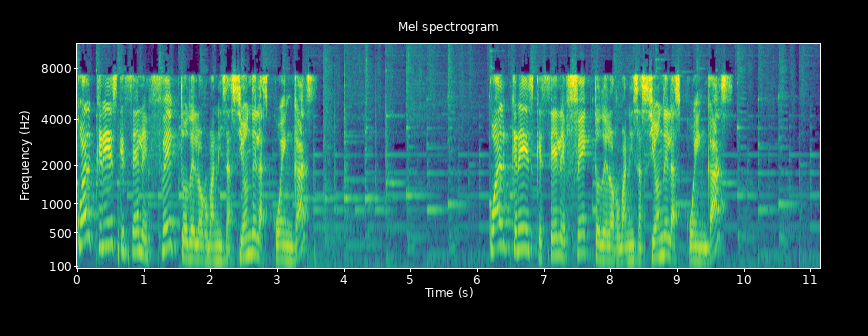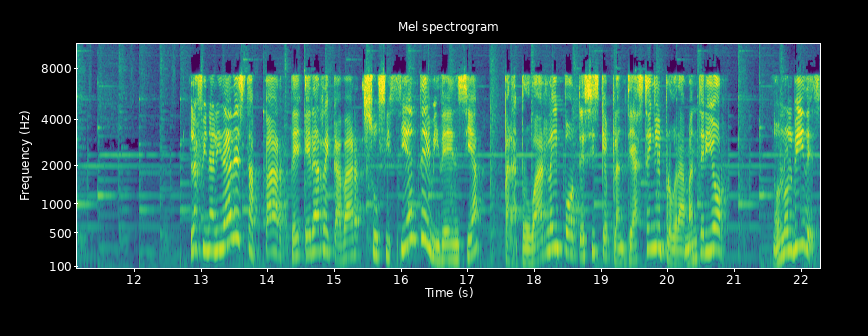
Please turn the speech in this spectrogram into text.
¿Cuál crees que sea el efecto de la urbanización de las cuencas? ¿Cuál crees que sea el efecto de la urbanización de las cuencas? La finalidad de esta parte era recabar suficiente evidencia para probar la hipótesis que planteaste en el programa anterior. No lo olvides,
